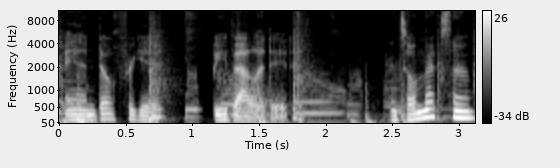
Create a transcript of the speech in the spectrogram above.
And don't forget, be validated. Until next time.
